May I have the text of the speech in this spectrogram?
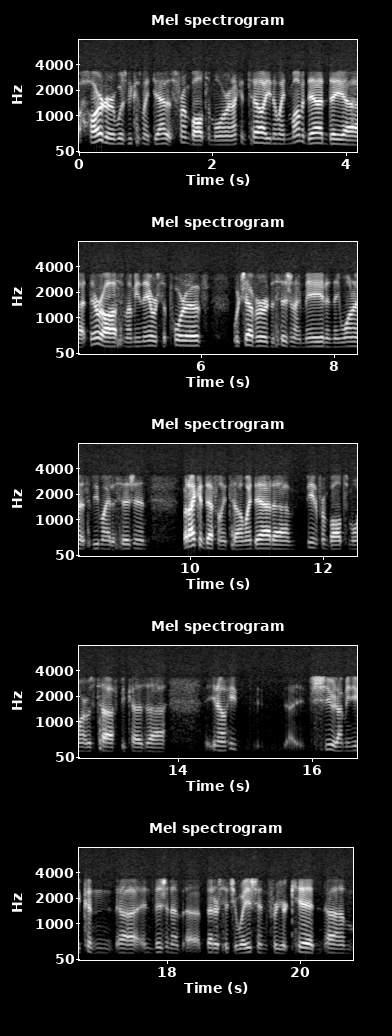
harder was because my dad is from Baltimore, and I can tell, you know, my mom and dad they uh, they were awesome. I mean, they were supportive whichever decision I made, and they wanted it to be my decision. But I can definitely tell my dad, um, being from Baltimore, it was tough because, uh, you know, he, uh, shoot, I mean, you couldn't uh, envision a, a better situation for your kid um,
